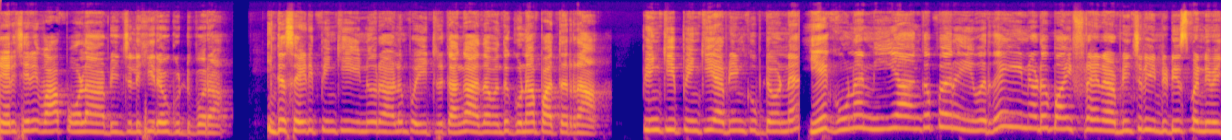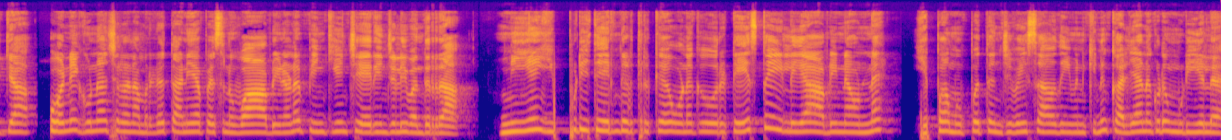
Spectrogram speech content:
சரி சரி வா போகலாம் அப்படின்னு சொல்லி ஹீரோவை கூப்பிட்டு போகிறான் இந்த சைடு பிங்கி இன்னொரு ஆளும் போயிட்டு இருக்காங்க. அதை வந்து குணா பார்த்துடுறான் பிங்கி பிங்கி அப்படின்னு கூப்பிட்ட உடனே ஏ குணா நீயா? அங்க பாரு இவர் தான் என்னோட பாய் ஃப்ரெண்ட் அப்படின்னு சொல்லி இன்ட்ரடியூஸ் பண்ணி வைக்கா. உடனே குணா சொல்ல நம்ம ரெண்டும் தனியாக பேசணும் வா அப்படின்னோடனே பிங்கியும் சரின்னு சொல்லி வந்துடுறா. நீ ஏன் இப்படி தேர்ந்தெடுத்திருக்க? உனக்கு ஒரு டேஸ்ட்டே இல்லையா? அப்படின்ன உடனே எப்பா முப்பத்தஞ்சு வயசு ஆகுது இவனுக்கு இன்னும் கல்யாணம் கூட முடியலை.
